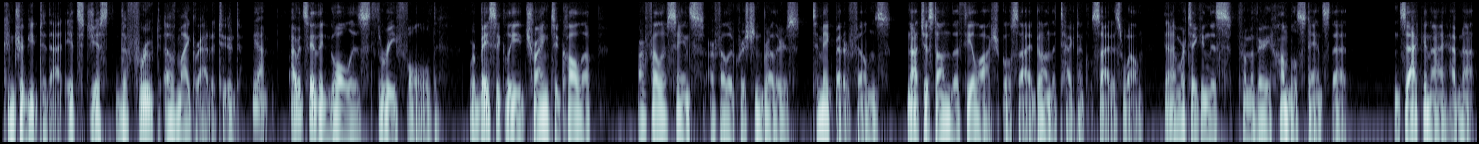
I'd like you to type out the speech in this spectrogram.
contribute to that. It's just the fruit of my gratitude. Yeah. I would say the goal is threefold. We're basically trying to call up our fellow saints, our fellow Christian brothers, to make better films, not just on the theological side, but on the technical side as well. Yeah. And we're taking this from a very humble stance that Zach and I have not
